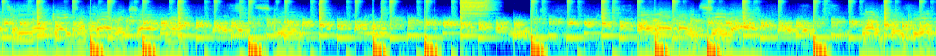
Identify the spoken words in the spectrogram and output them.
got some milk, eggs, and fabric softener. It's cool. I don't know if I would say that. Not appropriate.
